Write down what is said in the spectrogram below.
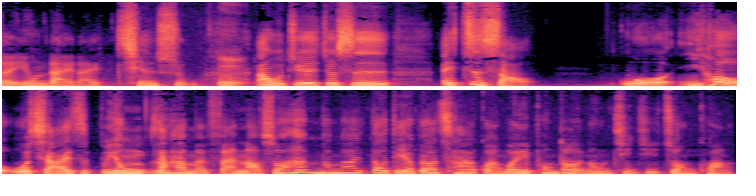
对，用赖来签署。嗯，然后我觉得就是，哎，至少我以后我小孩子不用让他们烦恼，说啊，妈妈到底要不要插管？万一碰到有那种紧急状况，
